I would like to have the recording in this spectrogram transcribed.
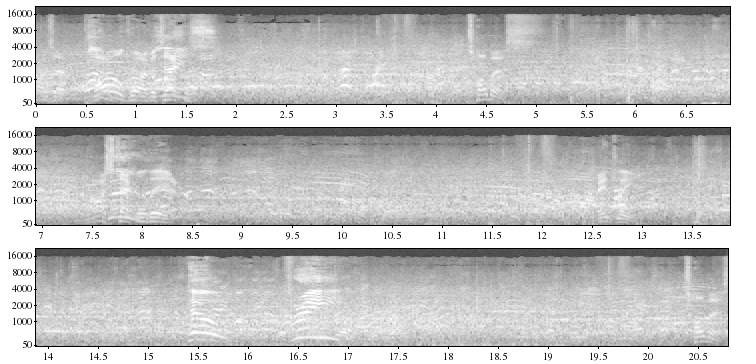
Tries a pile driver tackle. Release. Thomas. Nice tackle there. Bentley. Held. Three. Thomas.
